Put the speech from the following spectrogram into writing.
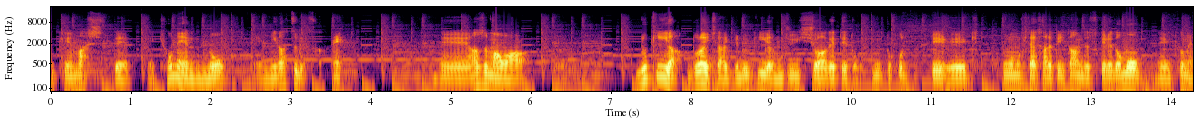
受けまして、去年の2月ですかね、えー東は、えルキーヤ、ドラ1で入ってルキーイヤに11勝を挙げてというところで、えー今後も期待されていたんですけれども、えー去年、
